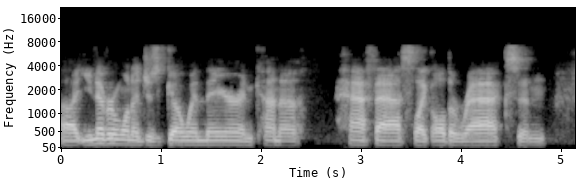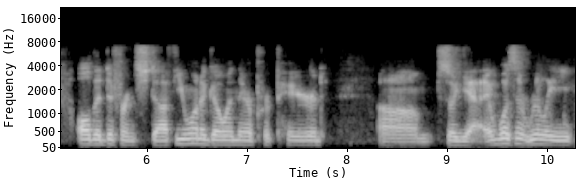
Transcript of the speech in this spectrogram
Uh, you never want to just go in there and kind of half-ass like all the racks and all the different stuff. You want to go in there prepared. Um, so yeah, it wasn't really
